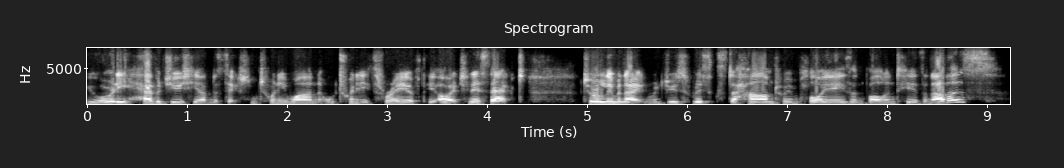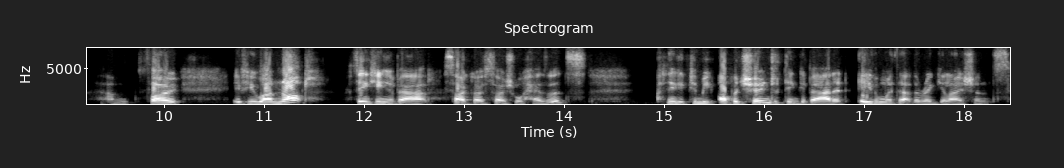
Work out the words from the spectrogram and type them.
you already have a duty under Section 21 or 23 of the OHS Act to eliminate and reduce risks to harm to employees and volunteers and others. Um, so if you are not thinking about psychosocial hazards, I think it can be opportune to think about it even without the regulations.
